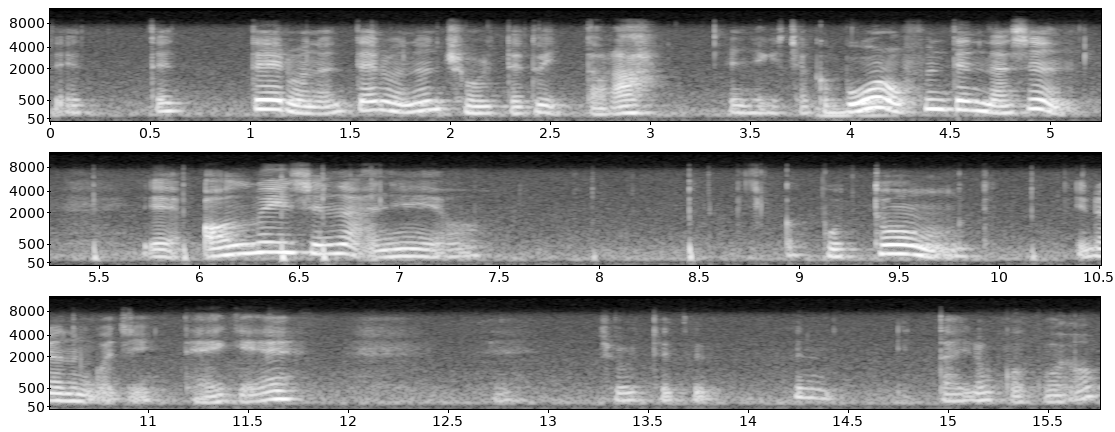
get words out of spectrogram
때, 때, 때로는 때로는 좋을 때도 있더라 이런 얘기죠. 그 more often than not은 예, always는 아니에요. 그러니까 보통이라는 거지. 대개 예, 좋을 때도 있다 이런 거고요.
